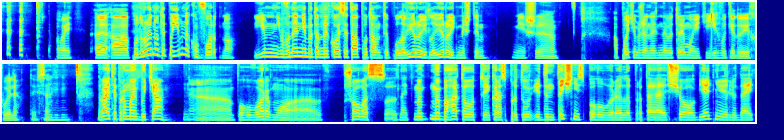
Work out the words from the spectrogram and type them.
Ой. Е, а по-друге, ну, типу, їм некомфортно. Їм вони ніби там до якогось етапу там, типу, лавірують, лавірують між тим. Між, е, а потім вже не, не витримують і їх викидує хвиля. Та й все. Мгм. Давайте про майбуття е, поговоримо. Що вас, знаєте, ми, ми багато от якраз про ту ідентичність поговорили, про те, що об'єднує людей,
